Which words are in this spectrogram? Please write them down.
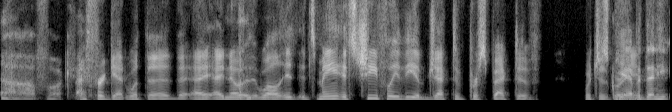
ah, fuck. I forget what the, the I, I know. Well, it, it's main. It's chiefly the objective perspective, which is great. Yeah, but then he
